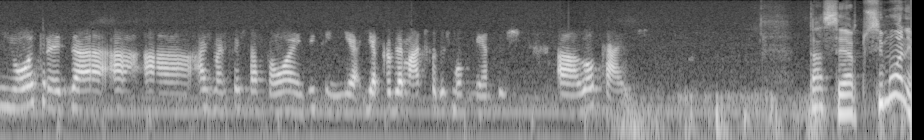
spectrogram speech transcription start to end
em outras a, a, a, as manifestações, enfim, e a, e problemática dos movimentos locais. Tá certo. Simone,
